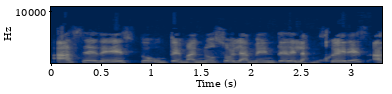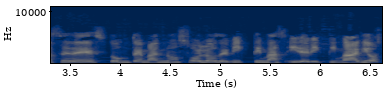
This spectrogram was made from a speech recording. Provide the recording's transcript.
hace de esto un tema no solamente de las mujeres, hace de esto un tema no solo de víctimas y de victimarios,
